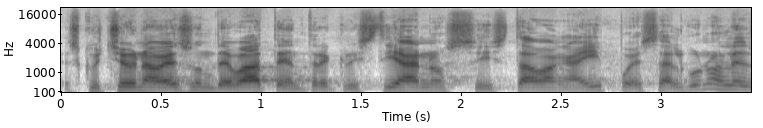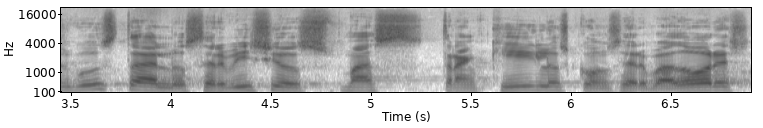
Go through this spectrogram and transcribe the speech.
Escuché una vez un debate entre cristianos y estaban ahí, pues a algunos les gustan los servicios más tranquilos, conservadores,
